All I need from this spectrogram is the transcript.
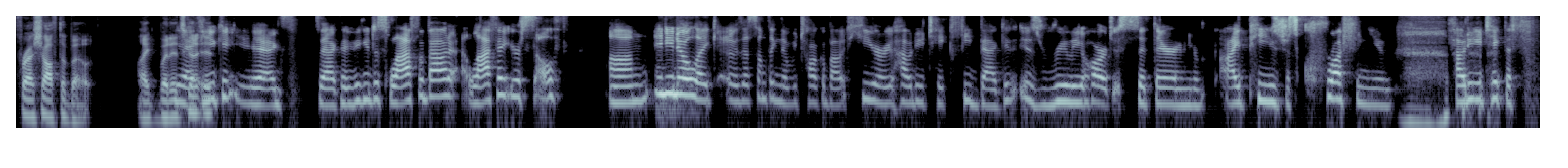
fresh off the boat like but it's yeah, gonna you can, yeah exactly if you can just laugh about it laugh at yourself um, and you know like uh, that's something that we talk about here how do you take feedback it is really hard to sit there and your ip is just crushing you how do you take the f-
